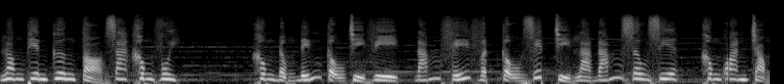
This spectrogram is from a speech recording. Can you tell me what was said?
Long Thiên Cương tỏ ra không vui. Không động đến cậu chỉ vì đám phế vật cậu giết chỉ là đám dâu ria, không quan trọng.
